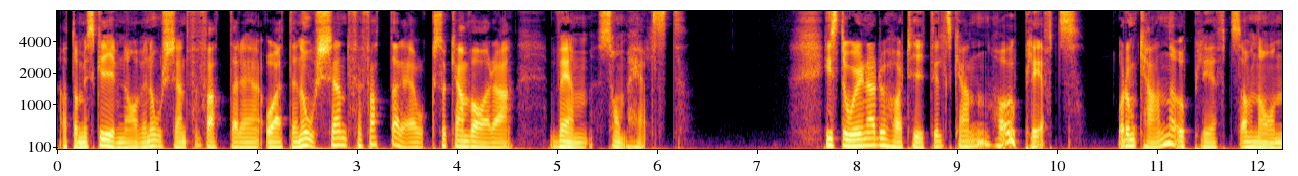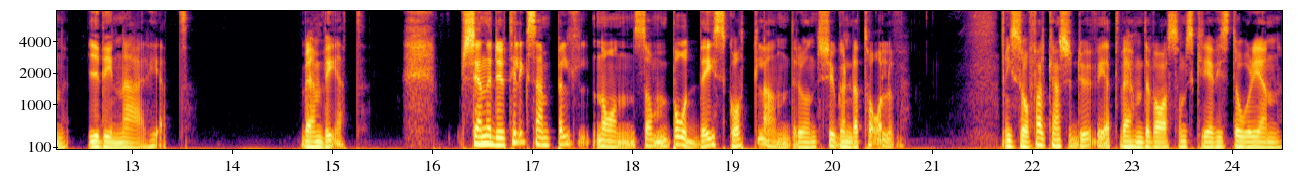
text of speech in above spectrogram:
att de är skrivna av en okänd författare och att en okänd författare också kan vara vem som helst. Historierna du hört hittills kan ha upplevts och de kan ha upplevts av någon i din närhet. Vem vet? Känner du till exempel någon som bodde i Skottland runt 2012? I så fall kanske du vet vem det var som skrev historien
